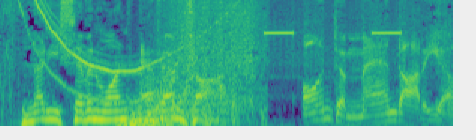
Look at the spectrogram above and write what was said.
97.1 FM Talk. On demand audio.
